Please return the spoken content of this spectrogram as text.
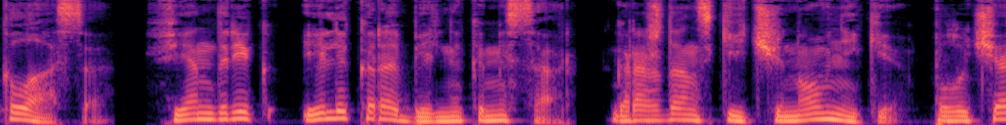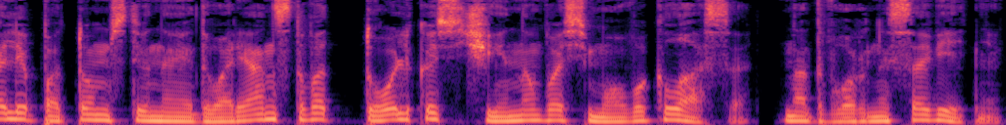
класса, фендрик или корабельный комиссар. Гражданские чиновники получали потомственное дворянство только с чином восьмого класса, надворный советник.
